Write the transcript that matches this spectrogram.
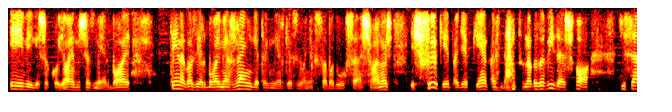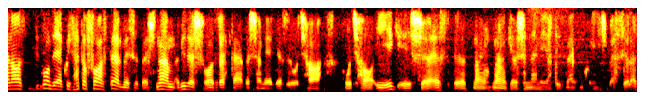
évig, és akkor jaj, most ez miért baj? Tényleg azért baj, mert rengeteg mérgező anyag szabadul fel sajnos, és főképp egyébként, nem tudnak, az a vizes fa, hiszen azt gondolják, hogy hát a fa az természetes, nem, a vizes fa az rettenetesen mérgező, hogyha, hogyha ég, és ezt nagyon, nagyon kevesen nem értik meg, amikor én is beszélek.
